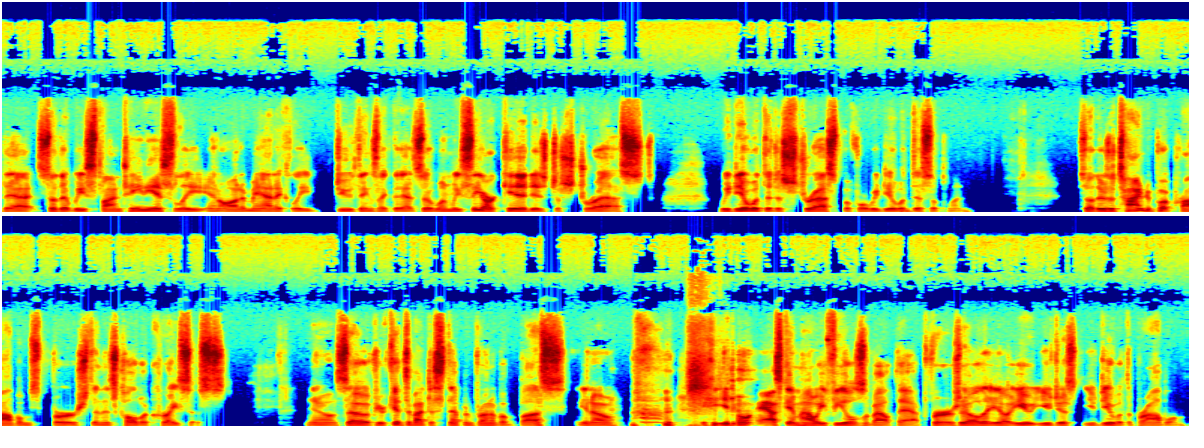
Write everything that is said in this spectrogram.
that so that we spontaneously and automatically do things like that. So when we see our kid is distressed, we deal with the distress before we deal with discipline. So there's a time to put problems first, and it's called a crisis. You know, so if your kid's about to step in front of a bus, you know, you don't ask him how he feels about that first. You know, you know, you you just you deal with the problem.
